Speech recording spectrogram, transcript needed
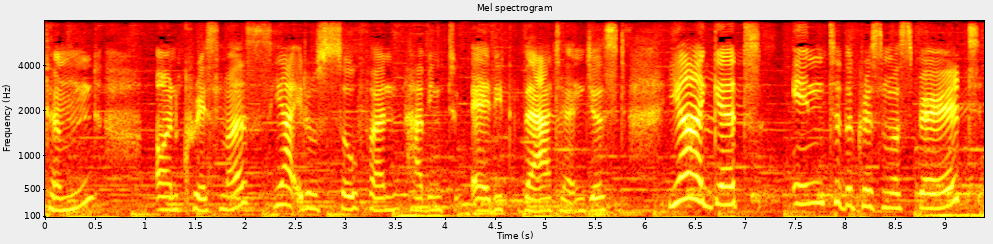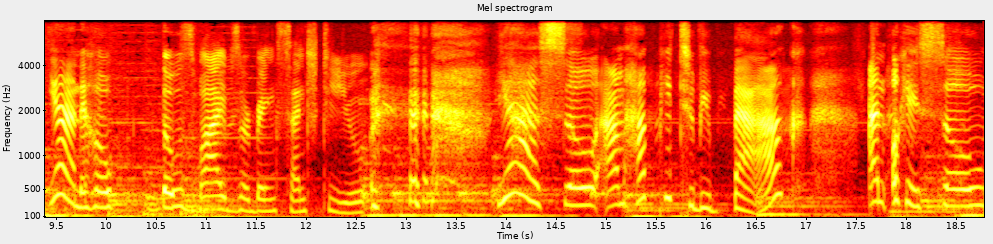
themed on Christmas. Yeah, it was so fun having to edit that and just, yeah, get into the Christmas spirit. Yeah, and I hope those vibes are being sent to you. yeah, so I'm happy to be back. And okay, so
